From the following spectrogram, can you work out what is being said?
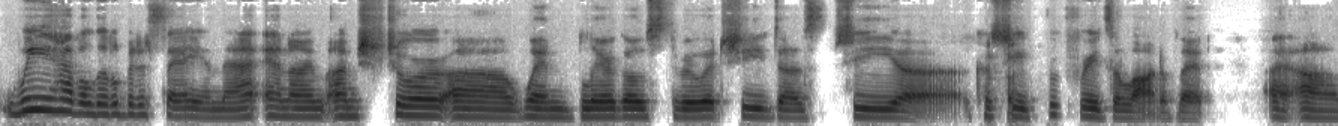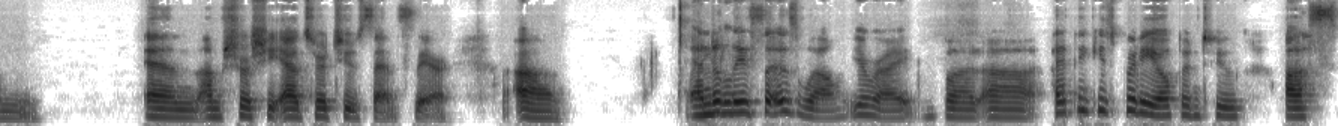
we have a little bit of say in that, and I'm I'm sure uh, when Blair goes through it, she does she because she proofreads a lot of that, uh, um, and I'm sure she adds her two cents there, uh, and Elisa as well. You're right, but uh, I think he's pretty open to us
